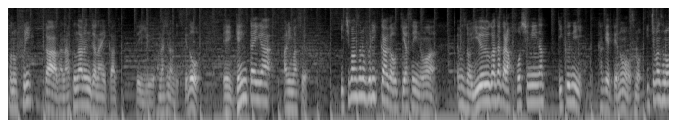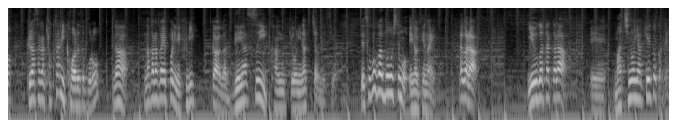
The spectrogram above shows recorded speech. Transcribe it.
そのフリッカーがなくなるんじゃないかっていう話なんですけど、えー、限界があります一番そのフリッカーが起きやすいのはやっぱその夕方から星にな行くにかけてのその一番その暗さが極端に変わるところがなかなかやっぱりねフリッカーが出やすい環境になっちゃうんですよ。でそこがどうしても描けない。だから夕方からえー、街の夜景とかね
